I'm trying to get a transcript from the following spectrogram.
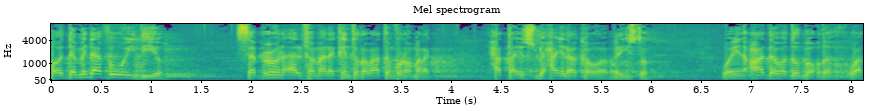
oo dembidhaaf u weydiiyo kunoo malag xataa yusbixa ilaa ka waabariisto. Wain caadahu hadduu booqda waa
